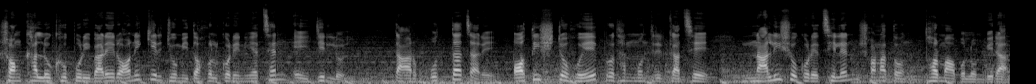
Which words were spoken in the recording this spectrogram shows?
সংখ্যালঘু পরিবারের অনেকের জমি দখল করে নিয়েছেন এই জিল্লুল। তার অত্যাচারে অতিষ্ঠ হয়ে প্রধানমন্ত্রীর কাছে নালিশও করেছিলেন সনাতন ধর্মাবলম্বীরা।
